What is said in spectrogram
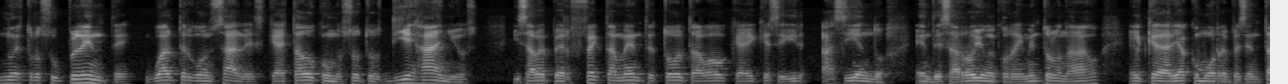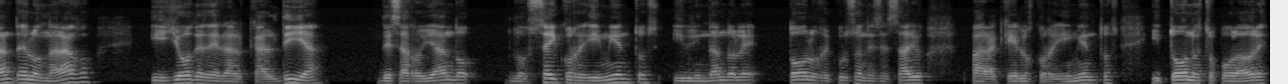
nuestro suplente, Walter González, que ha estado con nosotros 10 años y sabe perfectamente todo el trabajo que hay que seguir haciendo en desarrollo en el corregimiento de Los Naranjos, él quedaría como representante de Los Naranjos y yo desde la alcaldía desarrollando los seis corregimientos y brindándole todos los recursos necesarios para que los corregimientos y todos nuestros pobladores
